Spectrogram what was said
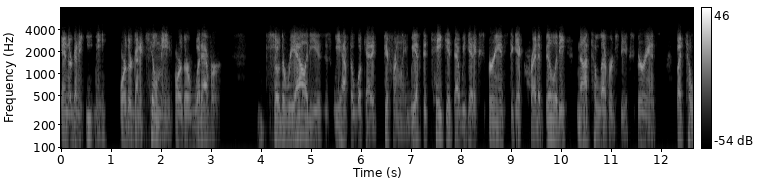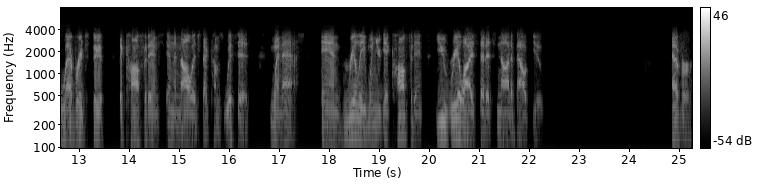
and they're going to eat me or they're going to kill me or they're whatever. So the reality is is we have to look at it differently. We have to take it that we get experience to get credibility, not to leverage the experience, but to leverage the the confidence and the knowledge that comes with it when asked. And really, when you get confident, you realize that it's not about you ever.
